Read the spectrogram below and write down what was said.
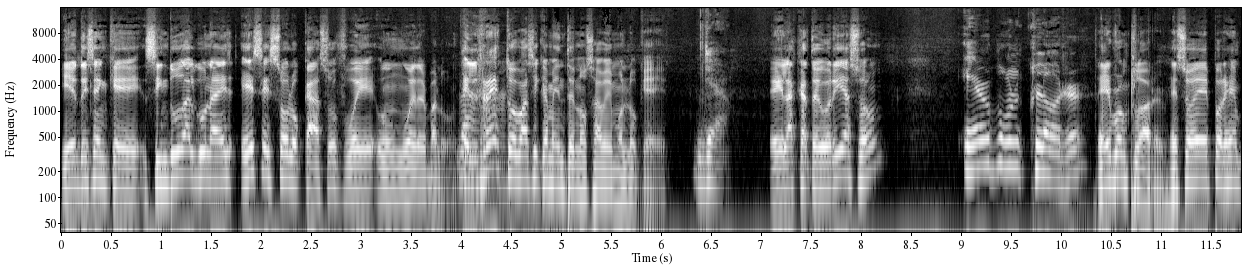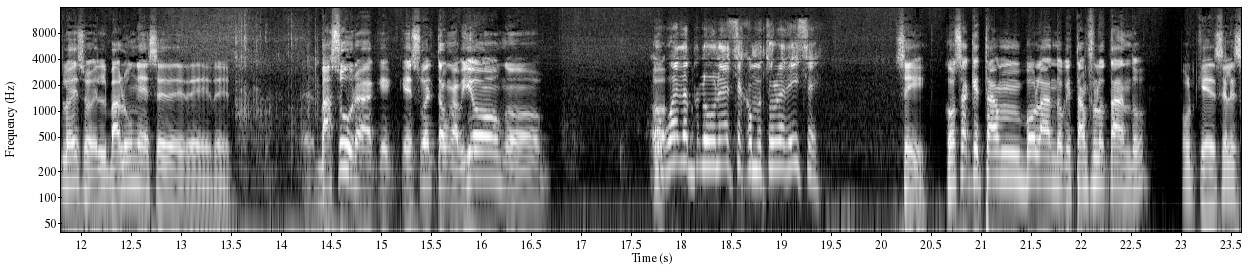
Y ellos dicen que sin duda alguna es- ese solo caso fue un weather balloon. El resto básicamente no sabemos lo que es. Ya. Eh, las categorías son Airborne clutter. airborne clutter. Eso es, por ejemplo, eso, el balón ese de, de- de, eh, basura que, que suelta un avión o O Oh. weather balloon ese, como tú le dices. Sí, cosas que están volando, que están flotando, porque se les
